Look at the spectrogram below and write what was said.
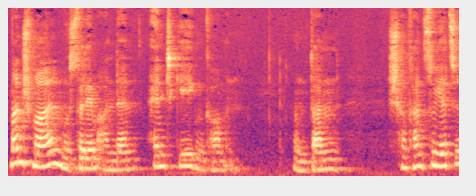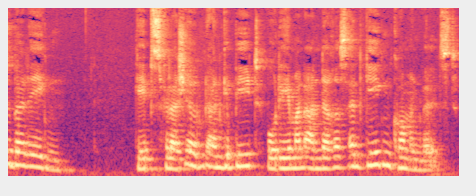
Manchmal musst du dem anderen entgegenkommen. Und dann kannst du jetzt überlegen, Gibt es vielleicht irgendein Gebiet, wo du jemand anderes entgegenkommen willst?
